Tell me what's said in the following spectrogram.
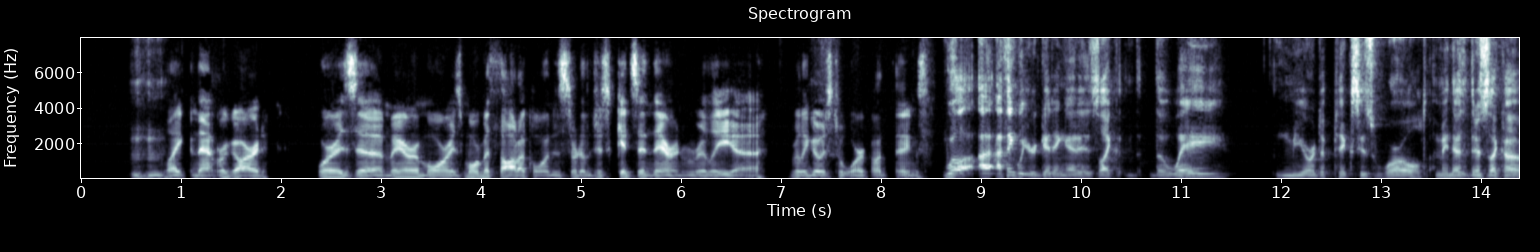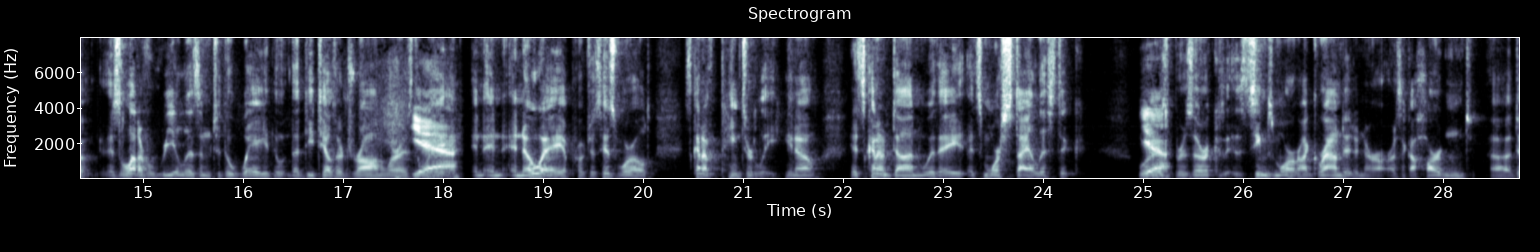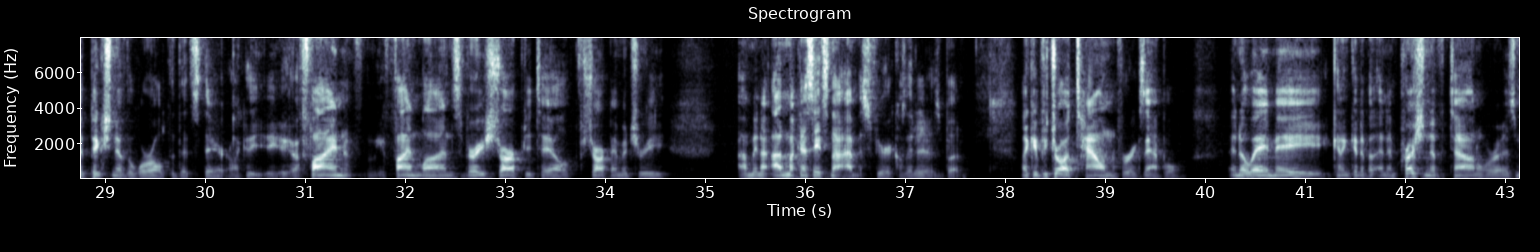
hmm like in that regard. Whereas uh Miura Moore is more methodical and sort of just gets in there and really uh really goes to work on things. Well, I, I think what you're getting at is like the way Miura depicts his world. I mean, there's there's like a there's a lot of realism to the way the, the details are drawn, whereas the Yeah. way in, in, Inoue approaches his world, it's kind of painterly. You know, it's kind of done with a it's more stylistic. Whereas Yeah. Berserk it seems more like grounded and or it's like a hardened uh, depiction of the world that's there, like a, a fine fine lines, very sharp detail, sharp imagery. I mean, I'm not gonna say it's not atmospheric because it is, but like if you draw a town, for example, Inoue may kind of get an impression of the town, whereas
